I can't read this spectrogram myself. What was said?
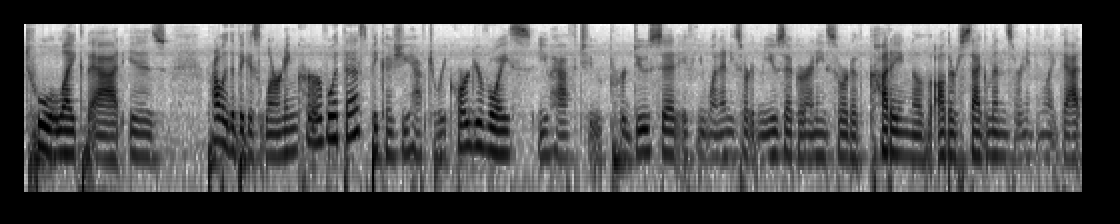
tool like that is probably the biggest learning curve with this because you have to record your voice, you have to produce it. If you want any sort of music or any sort of cutting of other segments or anything like that,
